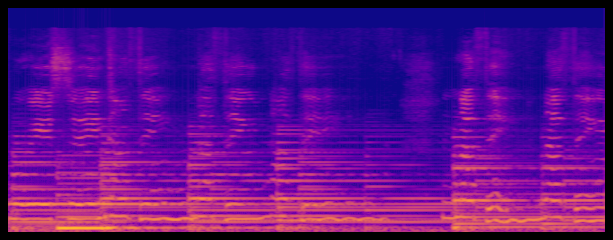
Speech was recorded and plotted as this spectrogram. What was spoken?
we say nothing, nothing, nothing, nothing, nothing, nothing.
